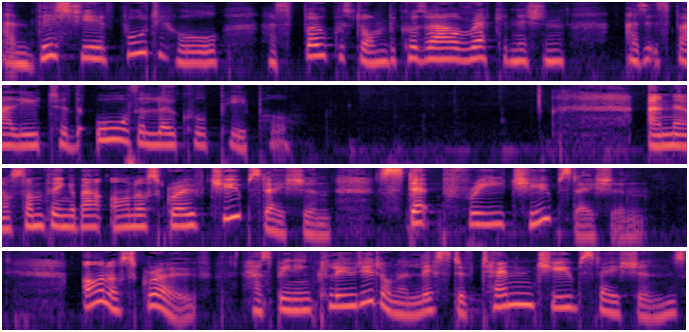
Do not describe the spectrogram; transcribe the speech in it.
and this year Forty Hall has focused on because of our recognition as its value to the, all the local people. And now something about Arnos Grove Tube Station, step free tube station. Arnos Grove has been included on a list of 10 tube stations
